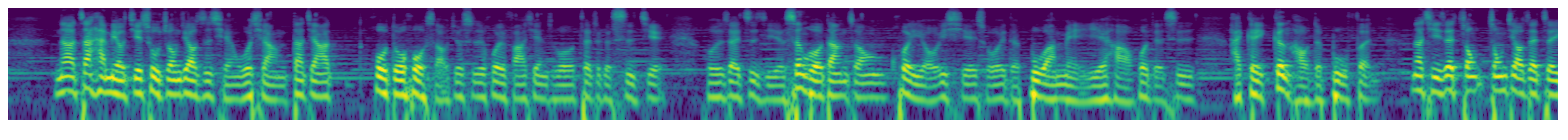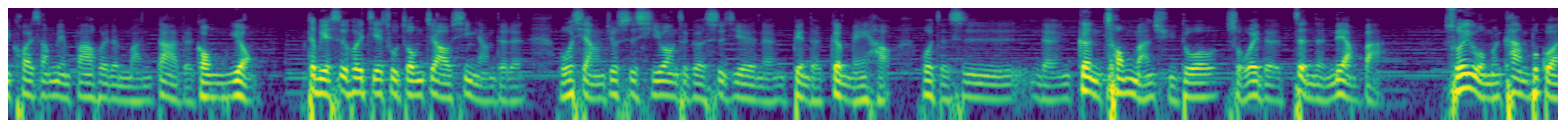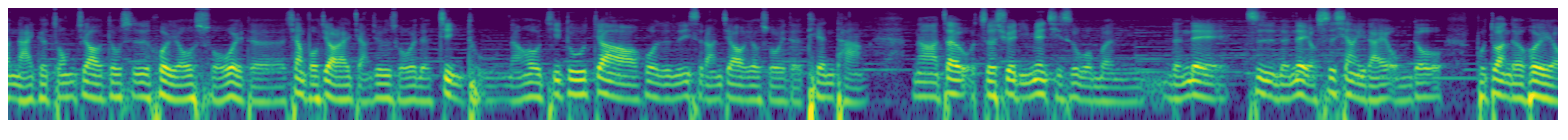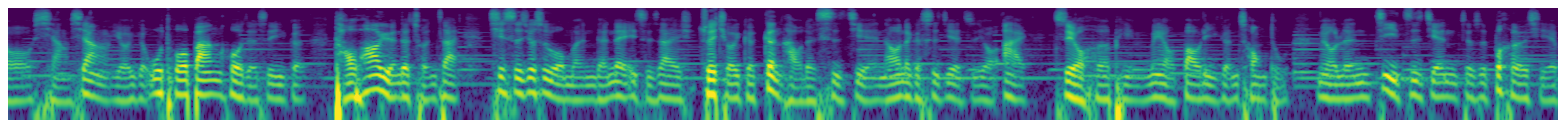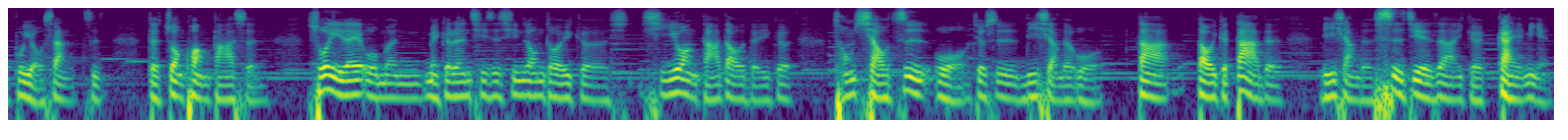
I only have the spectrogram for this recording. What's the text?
那在还没有接触宗教之前，我想大家或多或少就是会发现说，在这个世界或者在自己的生活当中，会有一些所谓的不完美也好，或者是还可以更好的部分。那其实，在宗宗教在这一块上面发挥了蛮大的功用，特别是会接触宗教信仰的人，我想就是希望这个世界能变得更美好，或者是能更充满许多所谓的正能量吧。所以，我们看不管哪一个宗教，都是会有所谓的，像佛教来讲，就是所谓的净土；然后基督教或者是伊斯兰教有所谓的天堂。那在哲学里面，其实我们人类自人类有思想以来，我们都不断的会有想象，有一个乌托邦或者是一个桃花源的存在，其实就是我们人类一直在追求一个更好的世界，然后那个世界只有爱，只有和平，没有暴力跟冲突，没有人际之间就是不和谐、不友善之的状况发生。所以呢，我们每个人其实心中都有一个希希望达到的一个，从小自我就是理想的我，大到一个大的理想的世界这样一个概念。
